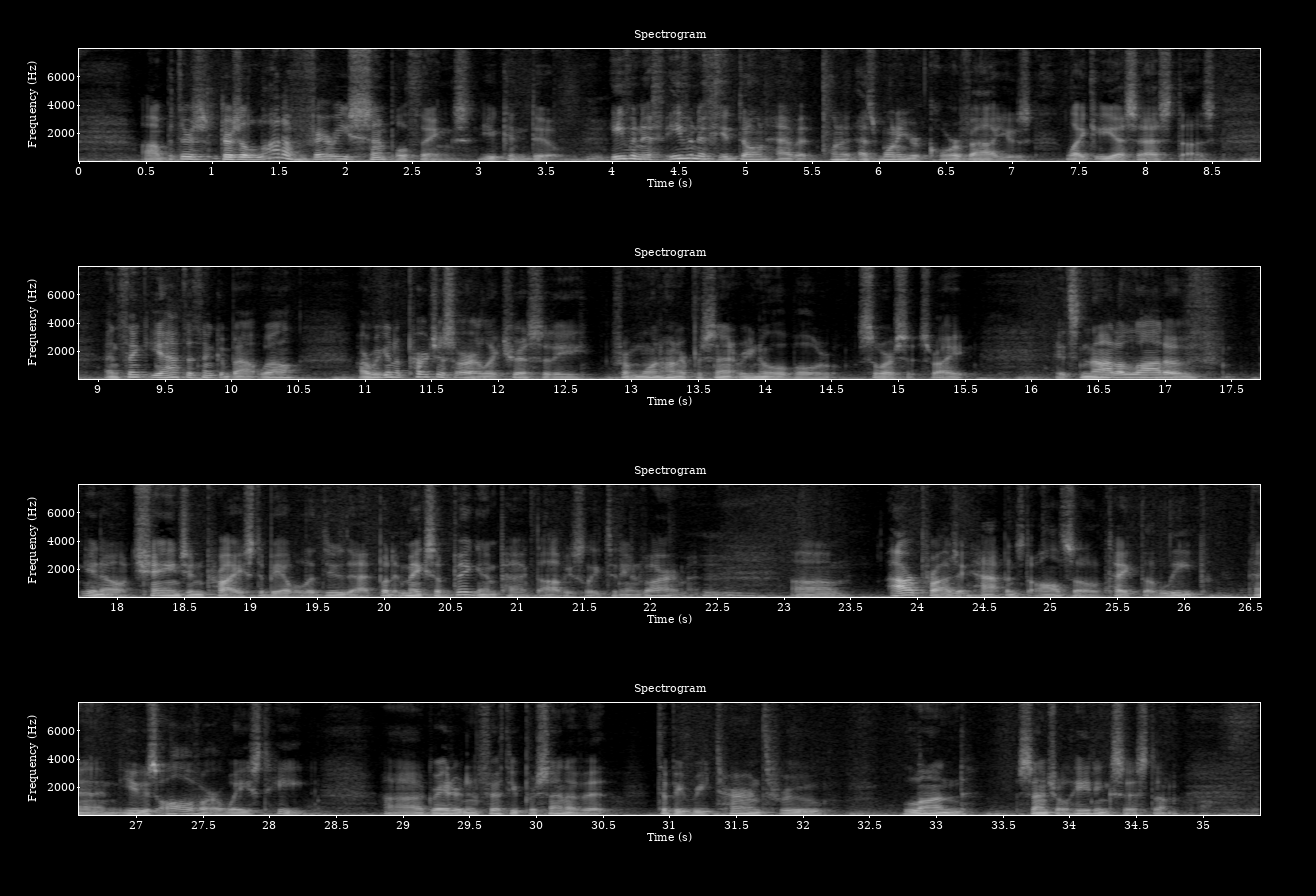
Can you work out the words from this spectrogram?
Uh, but there's there's a lot of very simple things you can do, Mm. even if even if you don't have it as one of your core values, like ESS does. And think you have to think about well, are we going to purchase our electricity from 100% renewable sources? Right. It's not a lot of you know change in price to be able to do that, but it makes a big impact, obviously, to the environment. Um, our project happens to also take the leap and use all of our waste heat, uh, greater than 50% of it, to be returned through Lund central heating system.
